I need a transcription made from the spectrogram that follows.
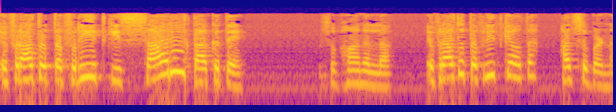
افراد و تفرید کی ساری طاقتیں۔ سبحان اللہ۔ افراد و تفرید کیا ہوتا؟ ہے حد سے بڑھنا۔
